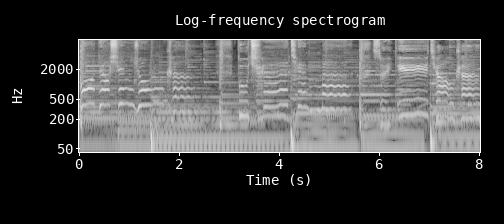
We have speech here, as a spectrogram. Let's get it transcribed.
我表现勇敢，不缺填满，随意调侃，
